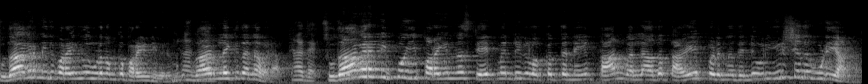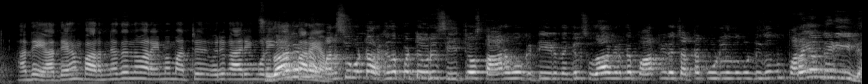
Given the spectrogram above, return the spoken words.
സുധാകരൻ ഇത് പറയുന്നത് കൂടെ നമുക്ക് പറയേണ്ടി വരും. സുധാകരനിലേക്ക് തന്നെ വരാം. സുധാകരൻ ഇപ്പോൾ ഈ പറയുന്ന സ്റ്റേറ്റ്മെന്റുകളൊക്കെ തന്നെയും താൻ വല്ലാതെ തഴയപ്പെടുന്നതിന്റെ ഒരു ഈർഷ്യത കൂടിയാണ്. അതെ അദ്ദേഹം പറഞ്ഞതെന്ന് പറയുമ്പോൾ മറ്റ് ഒരു കാര്യം കൂടി മനസ്സുകൊണ്ട് അർഹതപ്പെട്ട ഒരു സീറ്റോ സ്ഥാനമോ കിട്ടിയിരുന്നെങ്കിൽ സുധാകരന്റെ പാർട്ടിയുടെ ചട്ടക്കൂടിൽ നിന്നുകൊണ്ട് ഇതൊന്നും പറയാൻ കഴിയില്ല.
